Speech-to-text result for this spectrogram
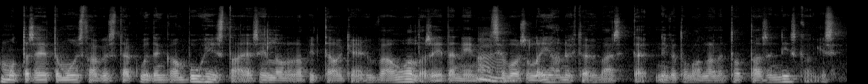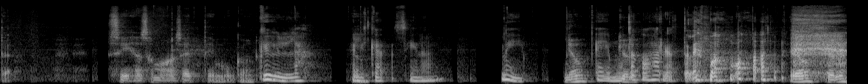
mutta se, että muistaako sitä kuitenkaan puhistaa ja sillä lailla pitää oikein hyvää huolta siitä, niin mm. se voisi olla ihan yhtä hyvä sitten niin kuin tavallaan, että ottaa sen niskankin sitten siihen samaan settiin mukaan. Kyllä. Eli siinä on, niin, Joo, ei muuta kyllä. kuin harjoittelemaan vaan. Joo, kyllä.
